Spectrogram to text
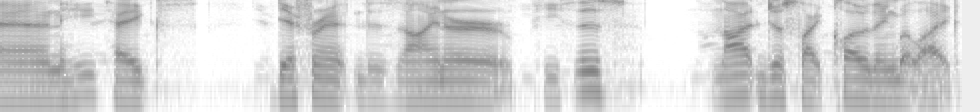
and he takes different designer pieces, not just like clothing, but like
